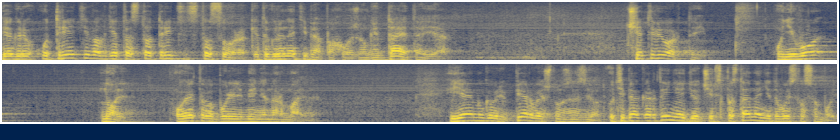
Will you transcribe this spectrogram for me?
Я говорю, у третьего где-то 130-140. Это, говорю, на тебя похоже. Он говорит, да, это я. Четвертый. У него ноль. У этого более-менее нормально. И я ему говорю, первое, что нужно сделать, у тебя гордыня идет через постоянное недовольство собой.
